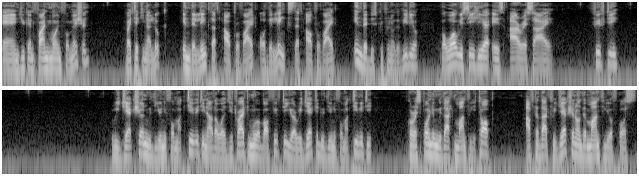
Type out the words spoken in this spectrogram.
and you can find more information by taking a look in the link that I'll provide or the links that I'll provide in the description of the video. But what we see here is RSI 50 rejection with uniform activity. In other words you try to move above 50 you are rejected with uniform activity corresponding with that monthly top after that rejection on the monthly, of course,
